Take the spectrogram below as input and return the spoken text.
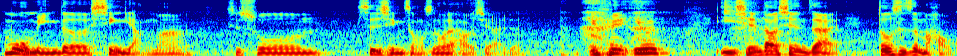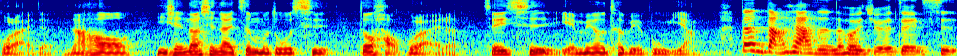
莫名的信仰吗？是说事情总是会好起来的，因为因为以前到现在都是这么好过来的，然后以前到现在这么多次都好过来了，这一次也没有特别不一样。但当下真的会觉得这一次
